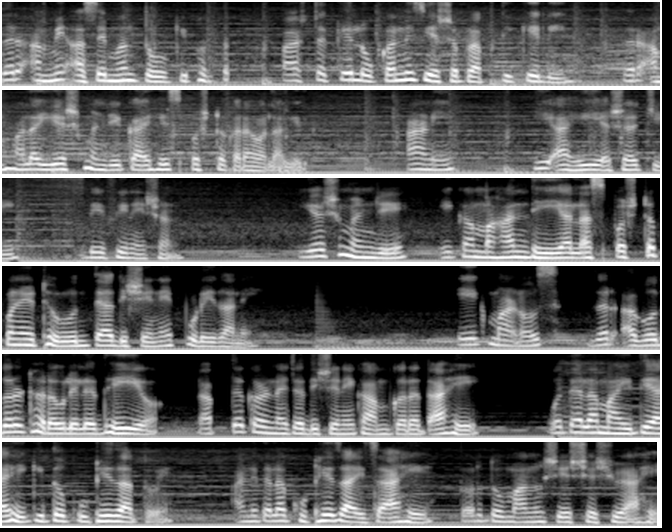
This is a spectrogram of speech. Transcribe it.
जर आम्ही असे म्हणतो की फक्त पाच टक्के लोकांनीच यशप्राप्ती केली तर आम्हाला यश म्हणजे काय हे स्पष्ट करावं लागेल. आणि ही आहे यशाची डेफिनेशन यश म्हणजे एका महान ध्येयाला स्पष्टपणे ठरवून त्या दिशेने पुढे जाणे. एक माणूस जर अगोदर ठरवलेलं ध्येय प्राप्त करण्याच्या दिशेने काम करत आहे व त्याला माहिती आहे की तो कुठे जातोय आणि त्याला कुठे जायचं आहे तर तो माणूस यशस्वी आहे.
